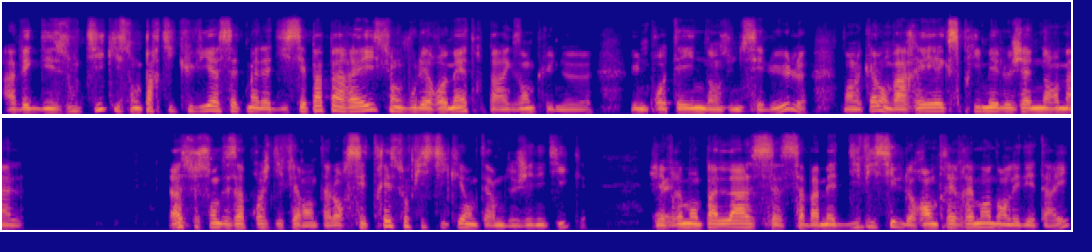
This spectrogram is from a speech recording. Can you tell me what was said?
avec des outils qui sont particuliers à cette maladie. C'est pas pareil si on voulait remettre, par exemple, une, une protéine dans une cellule dans laquelle on va réexprimer le gène normal. Là, ce sont des approches différentes. Alors, c'est très sophistiqué en termes de génétique. J'ai vraiment pas là, ça, va m'être difficile de rentrer vraiment dans les détails.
